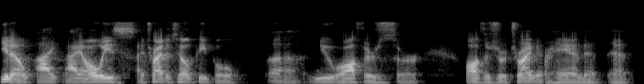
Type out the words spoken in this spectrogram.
you know, I, I always I try to tell people, uh, new authors or authors who are trying their hand at, at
